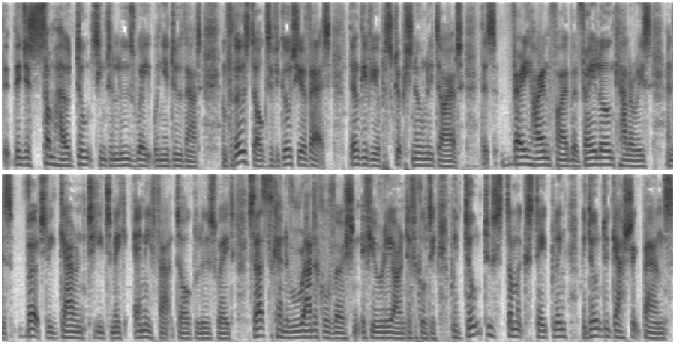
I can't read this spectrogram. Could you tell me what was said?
they just somehow don't seem to lose weight when you do that. And for those dogs, if you go to your vet, they'll give you a prescription only diet that's very high in fiber, very low in calories, and it's virtually guaranteed to make any fat dog lose weight. So that's the kind of radical version if you really are in difficulty. We don't do stomach stapling, we don't do gastric bands,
